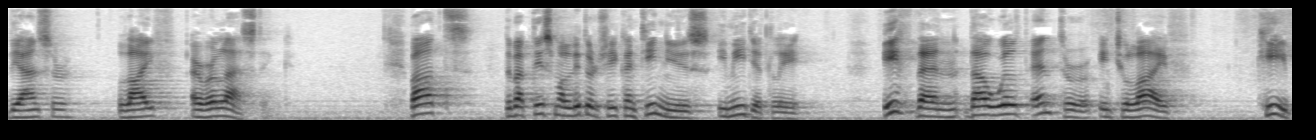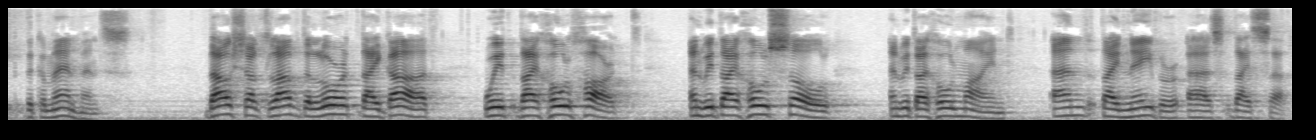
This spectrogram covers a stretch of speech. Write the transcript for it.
The answer, life everlasting. But the baptismal liturgy continues immediately. If then thou wilt enter into life, keep the commandments. Thou shalt love the Lord thy God with thy whole heart, and with thy whole soul, and with thy whole mind, and thy neighbor as thyself.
